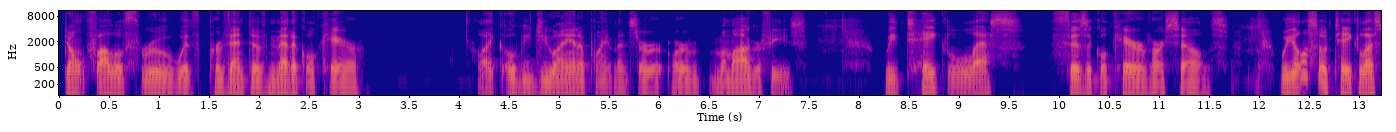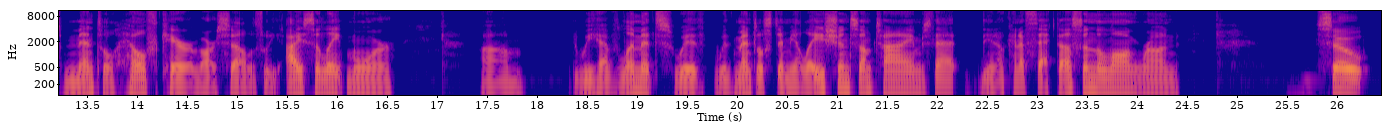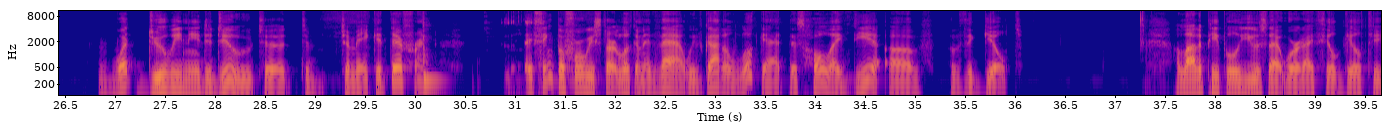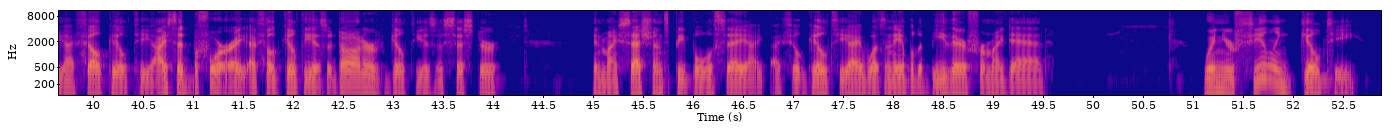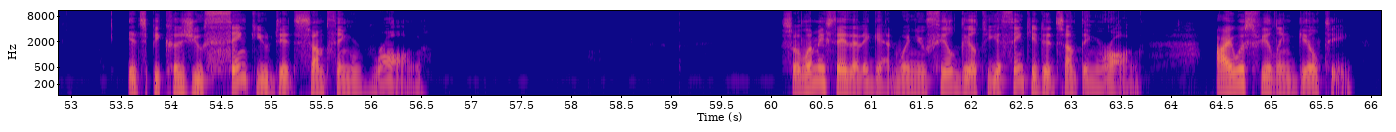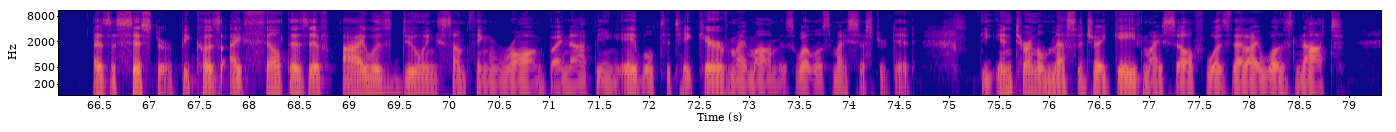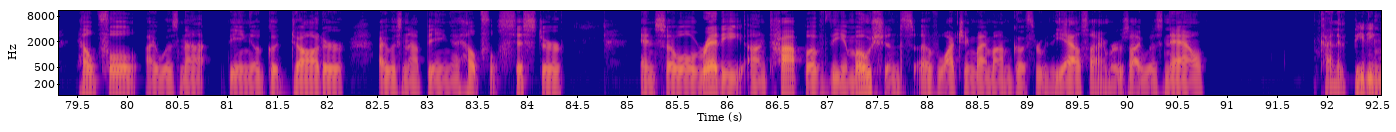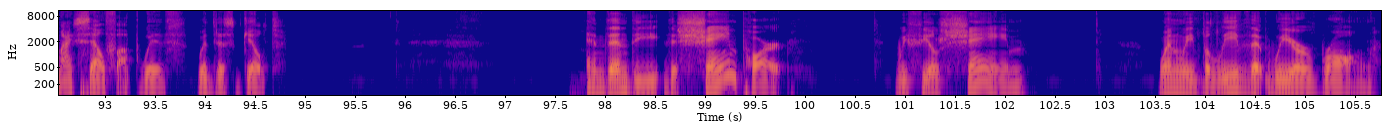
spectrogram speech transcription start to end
don't follow through with preventive medical care like OBGYN appointments or, or mammographies. We take less physical care of ourselves. We also take less mental health care of ourselves. We isolate more. Um, we have limits with with mental stimulation sometimes that you know can affect us in the long run. So, what do we need to do to to to make it different? I think before we start looking at that, we've got to look at this whole idea of of the guilt a lot of people use that word, I feel guilty, I felt guilty. I said before, right? I felt guilty as a daughter, guilty as a sister. In my sessions, people will say, I, I feel guilty, I wasn't able to be there for my dad. When you're feeling guilty, it's because you think you did something wrong. So let me say that again. When you feel guilty, you think you did something wrong. I was feeling guilty as a sister because I felt as if I was doing something wrong by not being able to take care of my mom as well as my sister did. The internal message I gave myself was that I was not helpful, I was not being a good daughter, I was not being a helpful sister. And so, already on top of the emotions of watching my mom go through the Alzheimer's, I was now kind of beating myself up with with this guilt. And then the the shame part, we feel shame when we believe that we are wrong.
